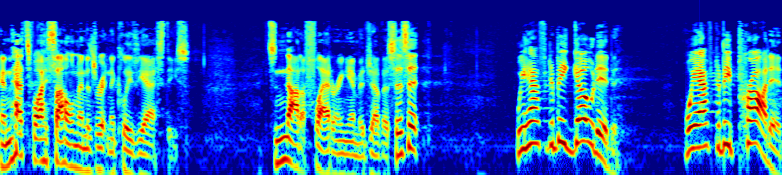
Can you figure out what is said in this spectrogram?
And that's why Solomon has written Ecclesiastes. It's not a flattering image of us, is it? We have to be goaded. We have to be prodded.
